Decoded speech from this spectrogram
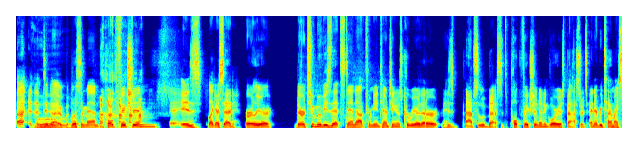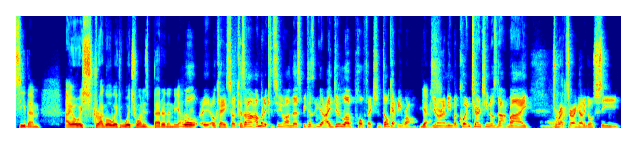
uh, uh, uh, listen man pulp fiction is like i said earlier there are two movies that stand out for me in tarantino's career that are his absolute best. It's pulp fiction and inglourious basterds. And every time i see them i always struggle with which one is better than the other Well, eh, okay, so because I'm going to continue on this because I do love Pulp Fiction. Don't get me wrong. yes You know what I mean? But Quentin Tarantino's not my director. I got to go see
